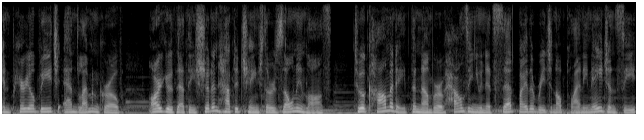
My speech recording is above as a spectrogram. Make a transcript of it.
Imperial Beach, and Lemon Grove argue that they shouldn't have to change their zoning laws to accommodate the number of housing units set by the regional planning agency,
